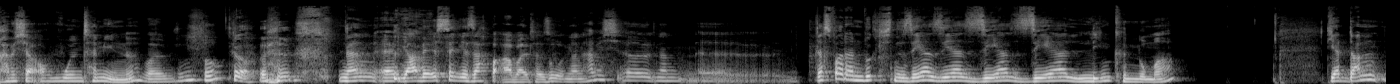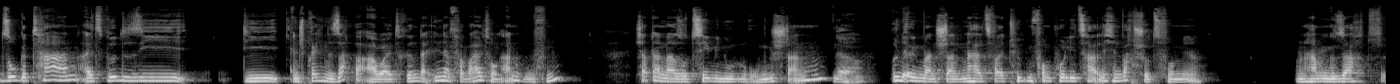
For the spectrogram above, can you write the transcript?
habe ich ja auch wohl einen Termin, ne? Weil so. so. Ja. Dann, äh, ja, wer ist denn Ihr Sachbearbeiter? So, und dann habe ich, äh, dann äh, das war dann wirklich eine sehr, sehr, sehr, sehr linke Nummer. Die hat dann so getan, als würde sie die entsprechende Sachbearbeiterin da in der Verwaltung anrufen. Ich habe dann da so zehn Minuten rumgestanden Ja. Und irgendwann standen halt zwei Typen vom polizeilichen Wachschutz vor mir und haben gesagt, äh,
